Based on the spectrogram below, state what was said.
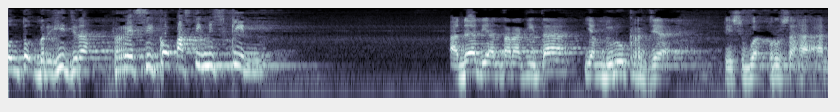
untuk berhijrah, resiko pasti miskin. Ada di antara kita yang dulu kerja di sebuah perusahaan.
